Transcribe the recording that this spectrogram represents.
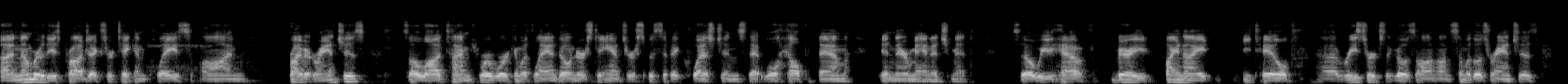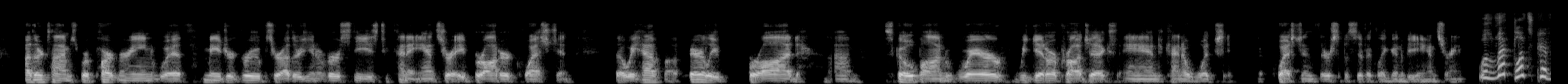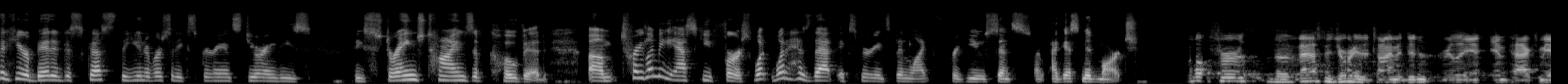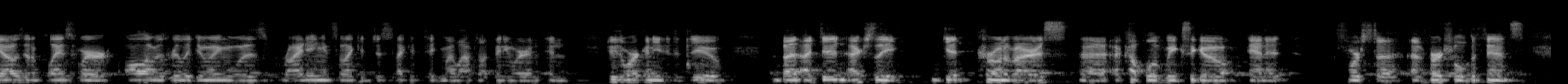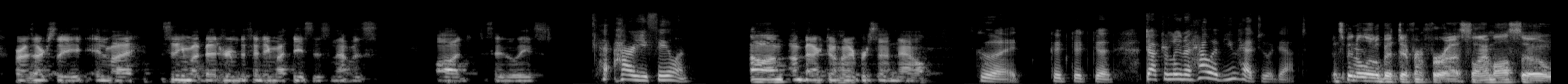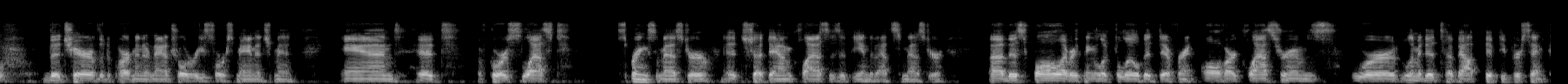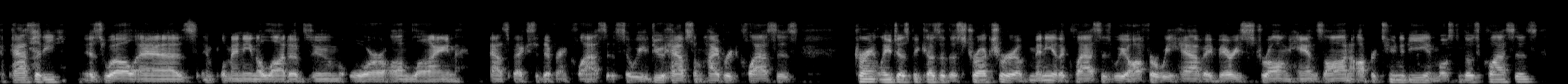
a number of these projects are taking place on private ranches. So, a lot of times we're working with landowners to answer specific questions that will help them in their management. So, we have very finite, detailed uh, research that goes on on some of those ranches. Other times we're partnering with major groups or other universities to kind of answer a broader question. So we have a fairly broad um, scope on where we get our projects and kind of which questions they're specifically going to be answering. Well, let, let's pivot here a bit and discuss the university experience during these these strange times of COVID. Um, Trey, let me ask you first. What what has that experience been like for you since I guess mid March? Well, for the vast majority of the time, it didn't really impact me. I was in a place where all I was really doing was writing, and so I could just I could take my laptop anywhere and, and do the work I needed to do. But I did actually get coronavirus uh, a couple of weeks ago, and it forced a, a virtual defense where I was actually in my sitting in my bedroom defending my thesis, and that was odd to say the least. How are you feeling? Oh, I'm I'm back to 100% now. Good. Good, good, good. Dr. Luna, how have you had to adapt? It's been a little bit different for us. So I'm also the chair of the Department of Natural Resource Management. And it, of course, last spring semester, it shut down classes at the end of that semester. Uh, this fall, everything looked a little bit different. All of our classrooms were limited to about 50% capacity, as well as implementing a lot of Zoom or online aspects to different classes. So we do have some hybrid classes currently just because of the structure of many of the classes we offer we have a very strong hands-on opportunity in most of those classes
